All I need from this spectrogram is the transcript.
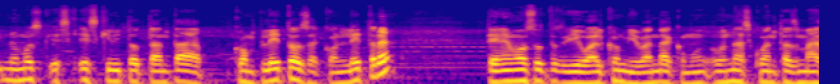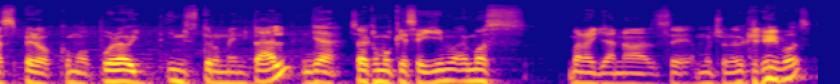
no hemos es- escrito tanta completa, o sea, con letra. Tenemos otro, igual con mi banda, como unas cuantas más, pero como puro in- instrumental. Ya. O sea, como que seguimos, hemos. Bueno, ya no hace mucho no escribimos,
